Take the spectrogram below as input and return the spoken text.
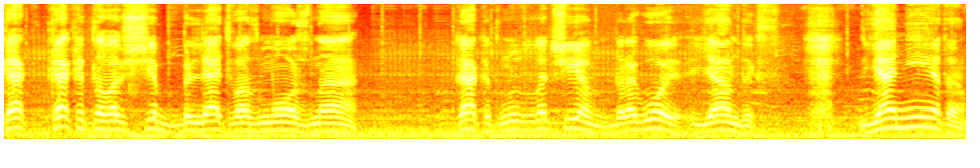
Как, как это вообще, блядь, возможно? Как это, ну зачем, дорогой Яндекс? Я не это,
